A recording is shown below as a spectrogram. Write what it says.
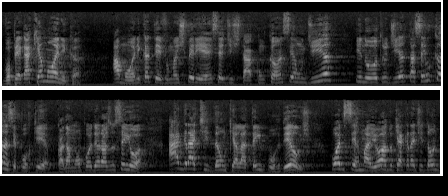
Vou pegar aqui a Mônica. A Mônica teve uma experiência de estar com câncer um dia e no outro dia está sem o câncer. Por quê? Por causa da mão poderosa do Senhor. A gratidão que ela tem por Deus pode ser maior do que a gratidão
